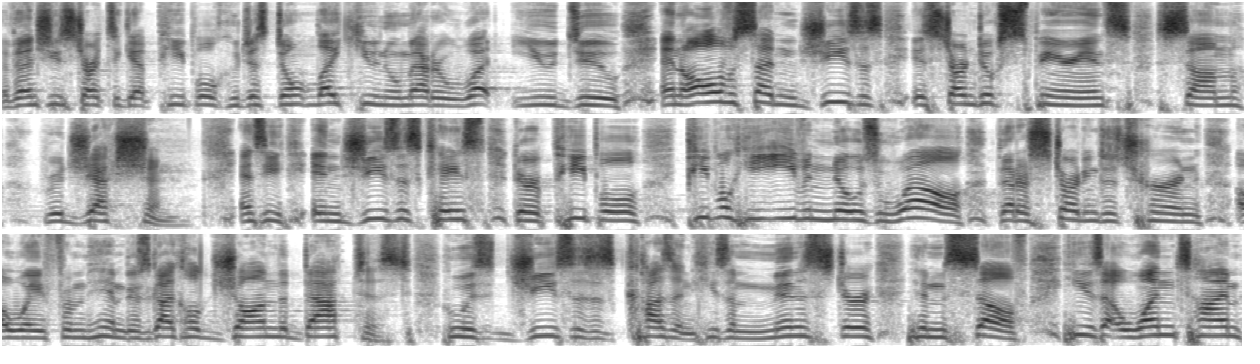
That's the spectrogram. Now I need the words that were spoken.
Eventually you start to get people who just don't like you no matter what you do. And all of a sudden, Jesus is starting to experience some rejection. And see, in Jesus' case, there are people, people he even knows well, that are starting to turn away from him. There's a guy called John the Baptist who is Jesus' cousin. He's a minister himself. He's at one time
